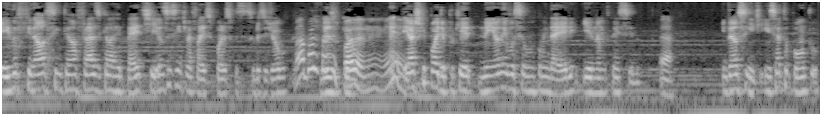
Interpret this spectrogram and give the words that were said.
E aí no final, assim, tem uma frase que ela repete. Eu não sei se a gente vai falar spoiler sobre, sobre esse jogo. Ah, pode falar spoiler, eu- ninguém... É, eu acho que pode, porque nem eu nem você vão recomendar ele e ele não é muito conhecido. É. Então é o seguinte, em certo ponto,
